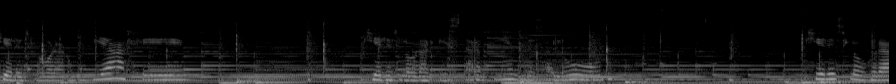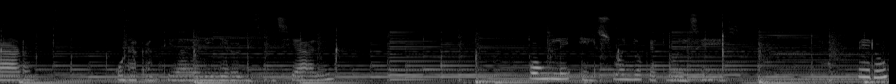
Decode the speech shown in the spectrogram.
¿Quieres lograr un viaje? ¿Quieres lograr estar bien de salud? ¿Quieres lograr una cantidad de dinero en especial? Ponle el sueño que tú desees. Pero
